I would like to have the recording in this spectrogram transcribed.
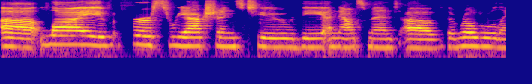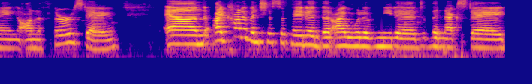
uh, live first reactions to the announcement of the Roe ruling on a Thursday. And I kind of anticipated that I would have needed the next day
